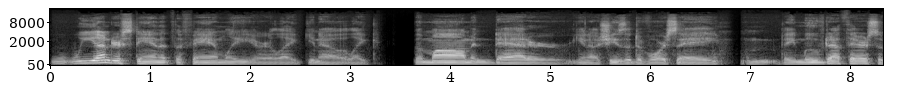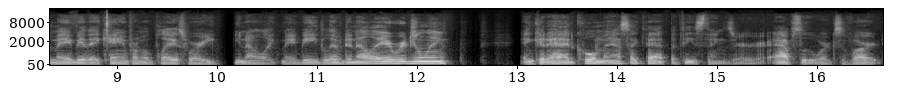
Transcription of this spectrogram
we understand that the family are like you know like the mom and dad are you know she's a divorcee and they moved out there so maybe they came from a place where he you know like maybe he lived in la originally and could have had cool masks like that but these things are absolute works of art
